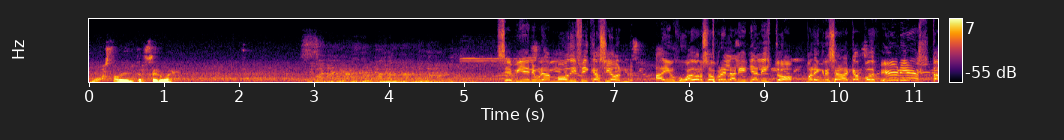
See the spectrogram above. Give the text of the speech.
Buah, estaba el tercero, ¿eh? Se viene una modificación. Hay un jugador sobre la línea listo para ingresar al campo de Iniesta.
